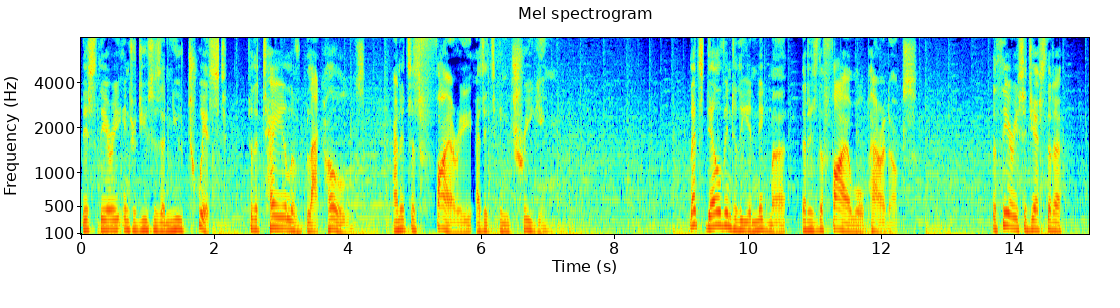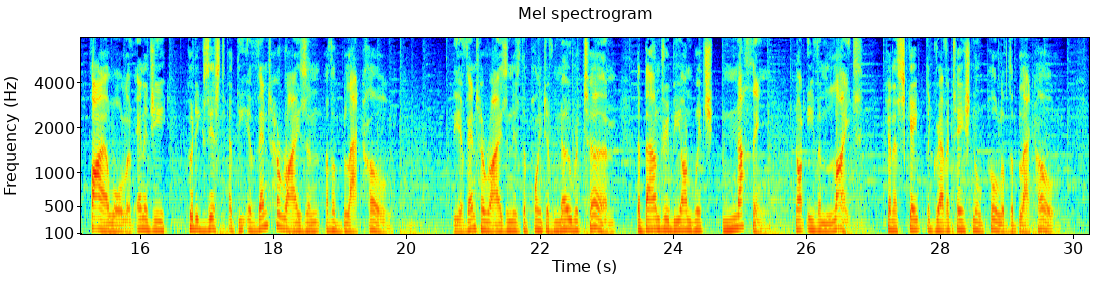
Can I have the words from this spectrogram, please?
This theory introduces a new twist to the tale of black holes and it's as fiery as it's intriguing. Let's delve into the enigma that is the firewall paradox. The theory suggests that a firewall of energy could exist at the event horizon of a black hole. The event horizon is the point of no return, the boundary beyond which nothing, not even light, can escape the gravitational pull of the black hole.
